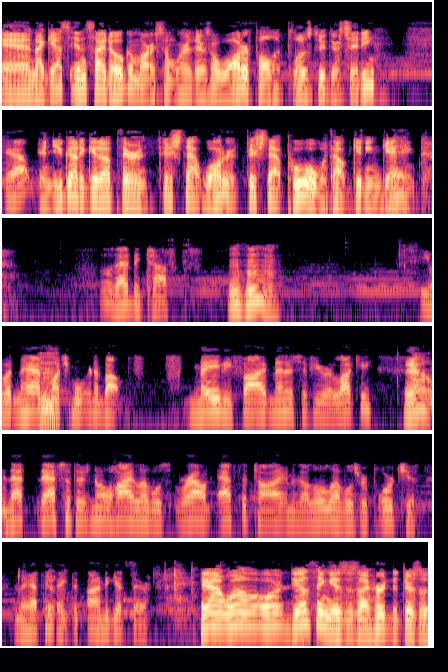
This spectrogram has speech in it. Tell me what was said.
and I guess inside Orgrimmar somewhere, there's a waterfall that flows through their city. Yeah. And you got to get up there and fish that water, fish that pool without getting ganked. Oh, that'd be tough. Mm-hmm. You wouldn't have much more than about maybe five minutes if you were lucky. Yeah. And that that's if there's no high levels around at the time, and the low levels report you, and they have to take the time to get there. Yeah, well, or the other thing is, is I heard that there's a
